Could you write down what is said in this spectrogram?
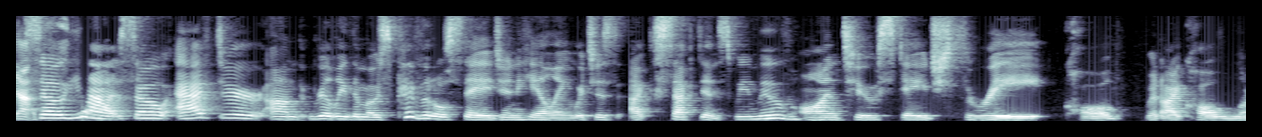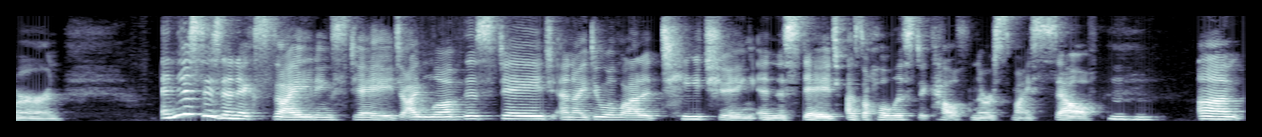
yeah so yeah so after um, really the most pivotal stage in healing which is acceptance we move mm-hmm. on to stage three called what I call learn. And this is an exciting stage. I love this stage, and I do a lot of teaching in this stage as a holistic health nurse myself. Mm-hmm. Um,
